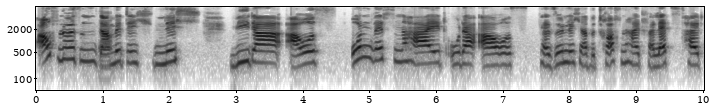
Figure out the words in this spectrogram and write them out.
auflösen, Ja. damit ich nicht wieder aus Unwissenheit oder aus persönlicher Betroffenheit, Verletztheit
